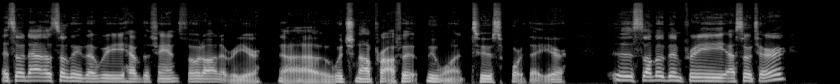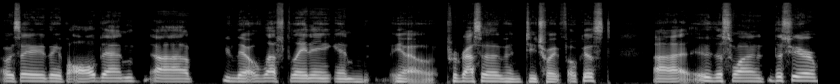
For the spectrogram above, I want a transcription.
And so now that's something that we have the fans vote on every year, uh, which nonprofit we want to support that year. Some have been pretty esoteric. I would say they've all been, uh, you know, left leaning and you know progressive and Detroit focused. Uh, this one this year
